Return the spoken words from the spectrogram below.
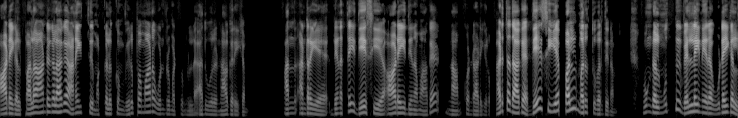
ஆடைகள் பல ஆண்டுகளாக அனைத்து மக்களுக்கும் விருப்பமான ஒன்று மட்டுமல்ல அது ஒரு நாகரிகம். அந் அன்றைய தினத்தை தேசிய ஆடை தினமாக நாம் கொண்டாடுகிறோம். அடுத்ததாக தேசிய பல் மருத்துவர் தினம். உங்கள் முத்து வெள்ளை நிற உடைகள்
